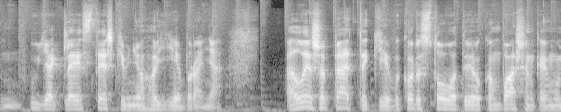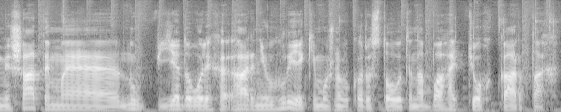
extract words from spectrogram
ну, як для СТ-шки, в нього є броня. Але ж опять-таки використовувати його комбашенка йому мішатиме. Ну, є доволі гарні угли, які можна використовувати на багатьох картах.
